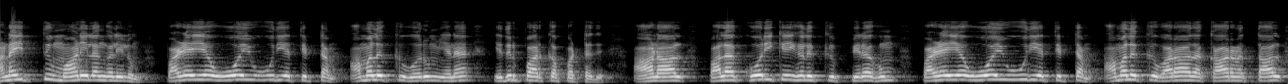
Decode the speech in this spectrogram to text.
அனைத்து மாநிலங்களிலும் பழைய ஓய்வூதிய திட்டம் அமலுக்கு வரும் என எதிர்பார்க்கப்பட்டது. ஆனால் பல கோரிக்கைகளுக்கு பிறகும் பழைய ஓய்வூதிய திட்டம் அமலுக்கு வராத காரணத்தால்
